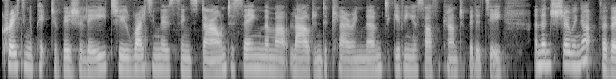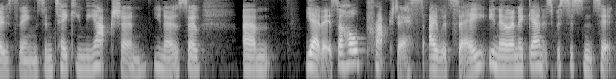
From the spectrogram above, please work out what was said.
creating a picture visually to writing those things down to saying them out loud and declaring them to giving yourself accountability and then showing up for those things and taking the action you know so um yeah it's a whole practice i would say you know and again it's persistence it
